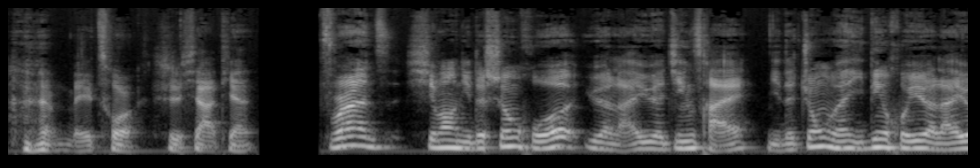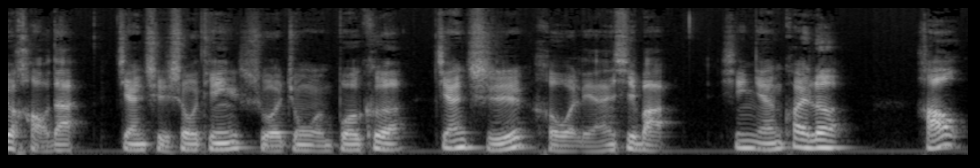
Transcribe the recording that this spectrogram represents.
呵 呵没错，是夏天。Friends，希望你的生活越来越精彩，你的中文一定会越来越好的。坚持收听说中文播客，坚持和我联系吧。新年快乐！好，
